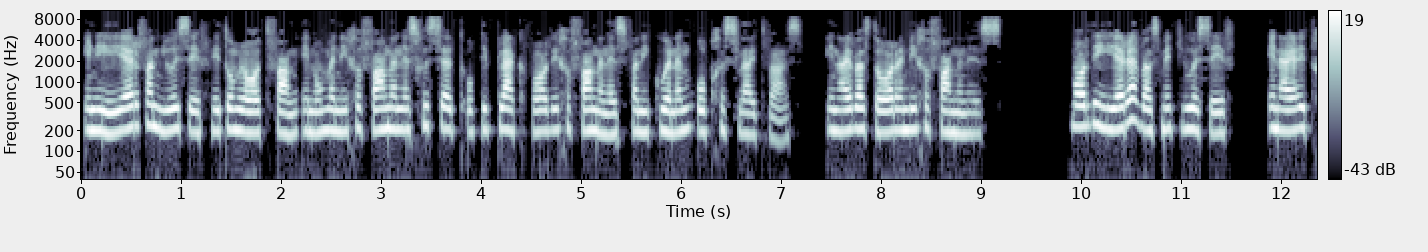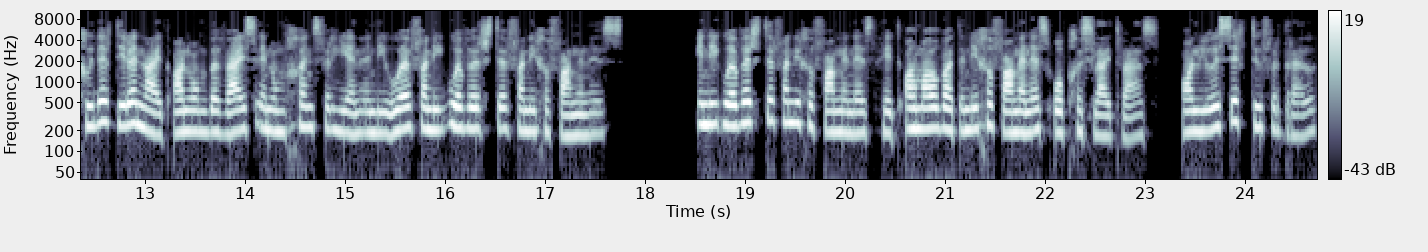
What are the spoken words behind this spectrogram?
en die heer van Josef het om laat vang en om in die gevangenis gezet op die plek waar die gevangenis van die koning opgesluit was, en hij was daar in die gevangenis. Maar die heere was met Josef, en hij het goede tierenheid aan om bewys en om guns verheen in die oor van die overste van die gevangenis. In die overste van die gevangenis het allemaal wat in die gevangenis opgesluit was, aan Josef toevertrouw,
